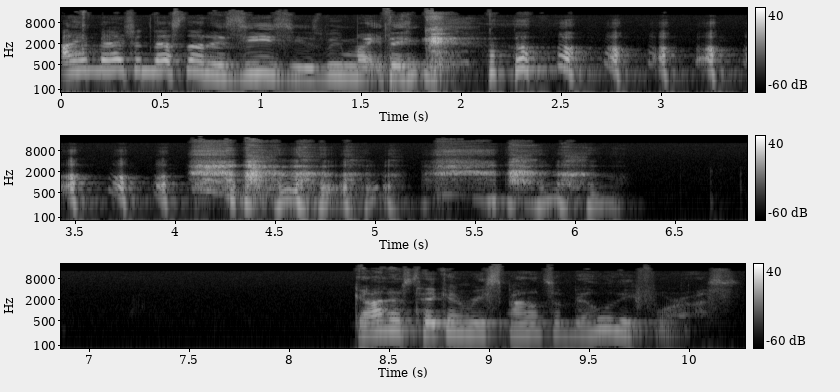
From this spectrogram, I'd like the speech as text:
I imagine that's not as easy as we might think. God has taken responsibility for us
